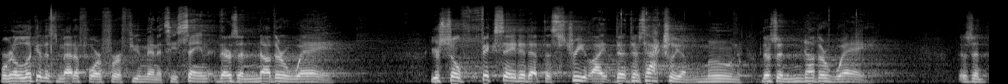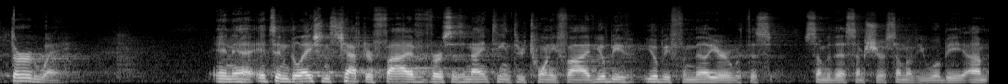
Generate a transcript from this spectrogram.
We're going to look at this metaphor for a few minutes. He's saying there's another way. You're so fixated at the streetlight, that there's actually a moon. There's another way. There's a third way. And uh, it's in Galatians chapter 5, verses 19 through 25. You'll be, you'll be familiar with this, some of this, I'm sure some of you will be. Um,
